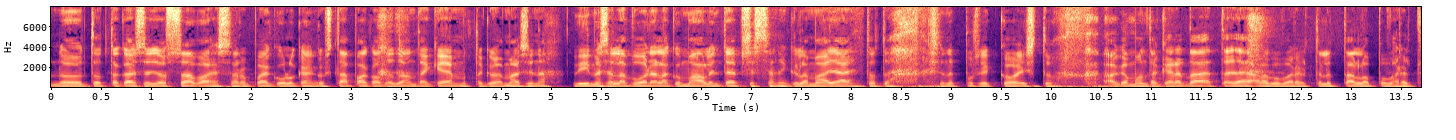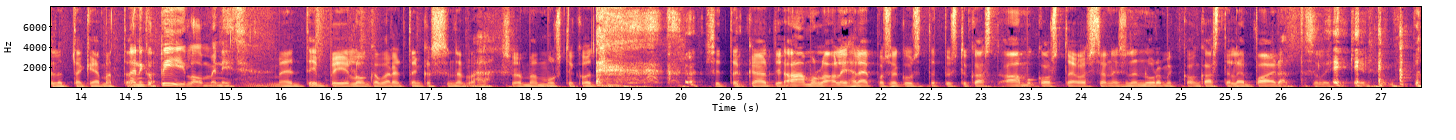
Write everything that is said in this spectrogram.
No totta kai se jossain vaiheessa rupeaa kulkeen, kun sitä pakotetaan tekemään, mutta kyllä mä siinä viimeisellä vuodella, kun mä olin Tepsissä, niin kyllä mä jäin tota, sinne pusikkoon istumaan aika monta kertaa, että jäi alkuvärittelyt tai loppuvärittelyt tekemättä. Ai niin kuin piiloon menit? Mentiin piiloon kavereiden kanssa sinne vähän syömään mustikoita. sitten käytiin, aamulla oli helppo se, kun sitten pystyi kast, aamukosteudessa, niin sinne nurmikkoon kasteleen paidat, että se oli kiinni. mutta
